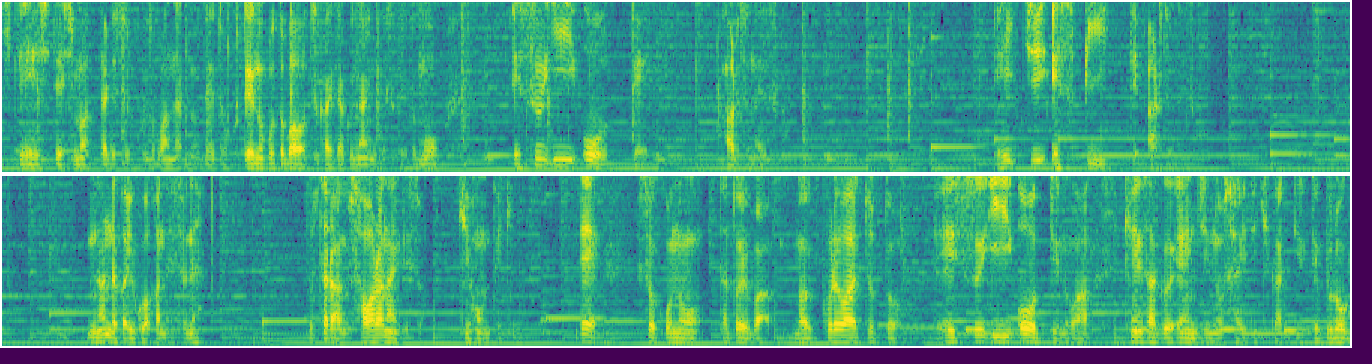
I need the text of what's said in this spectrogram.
否定してしまったりする言葉になるので特定の言葉を使いたくないんですけれども SEO ってあるじゃないですか。HSP ってあるじゃないですか。なんだかよくわかんないですよね。そしたらあの触らないんですよ。基本的に。でそこの例えば、まあ、これはちょっと SEO っていうのは検索エンジンの最適化って言ってブロ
